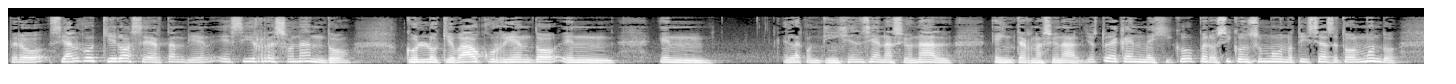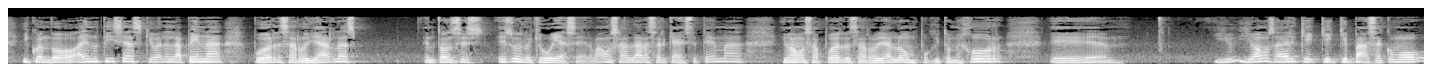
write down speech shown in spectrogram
pero si algo quiero hacer también es ir resonando con lo que va ocurriendo en, en, en la contingencia nacional e internacional. Yo estoy acá en México, pero sí consumo noticias de todo el mundo. Y cuando hay noticias que valen la pena poder desarrollarlas, entonces, eso es lo que voy a hacer. Vamos a hablar acerca de este tema y vamos a poder desarrollarlo un poquito mejor. Eh, y, vamos a ver qué, qué, pasa, cómo,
